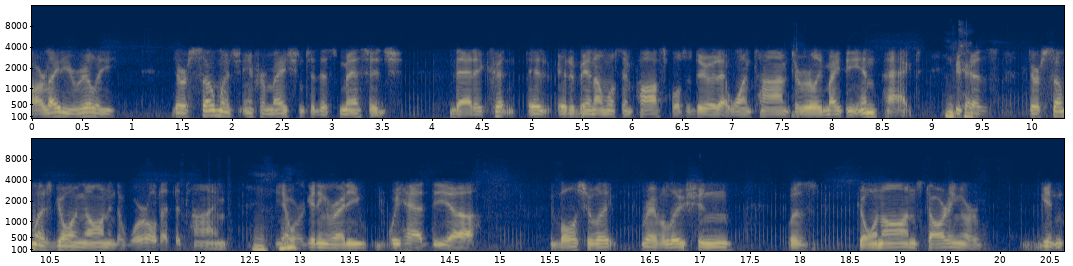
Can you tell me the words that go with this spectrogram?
Our Lady really there was so much information to this message that it couldn't it it'd have been almost impossible to do it at one time to really make the impact Okay. because there's so much going on in the world at the time. You know, we're getting ready. We had the uh, the Bolshevik Revolution was going on, starting or getting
